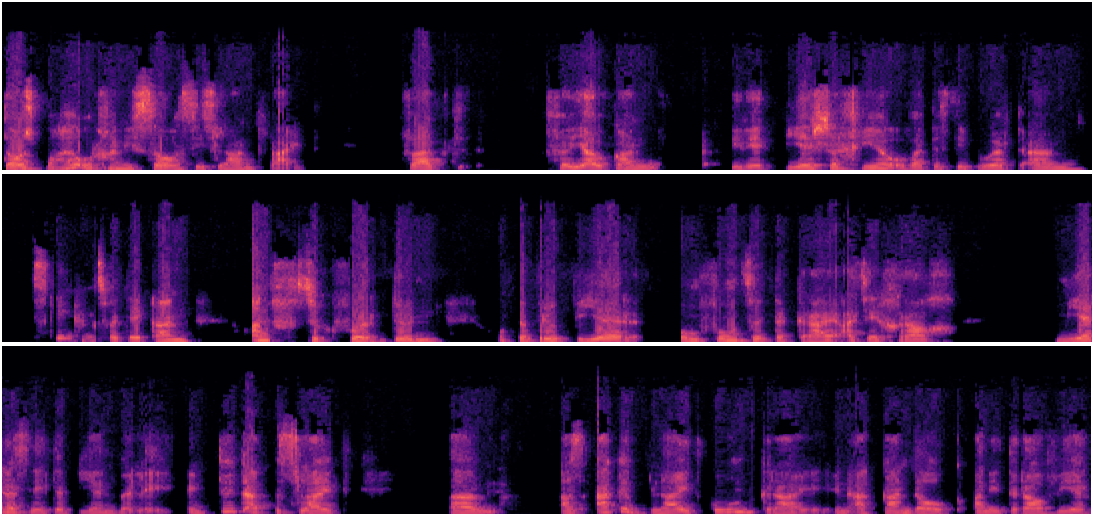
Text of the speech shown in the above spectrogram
daar's baie organisasies landwyd wat vir jou kan jy weet beurse gee of wat is die woord ehm um, skenkings wat jy kan aansoek voor doen om te probeer om fondse te kry as jy graag meer as net 'n been wil hê. En toe ek besluit ehm um, as ek 'n blyt kon kry en ek kan dalk aan die draf weer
